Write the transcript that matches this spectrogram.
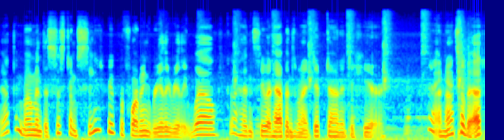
At the moment, the system seems to be performing really, really well. Go ahead and see what happens when I dip down into here. Yeah, not so bad.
